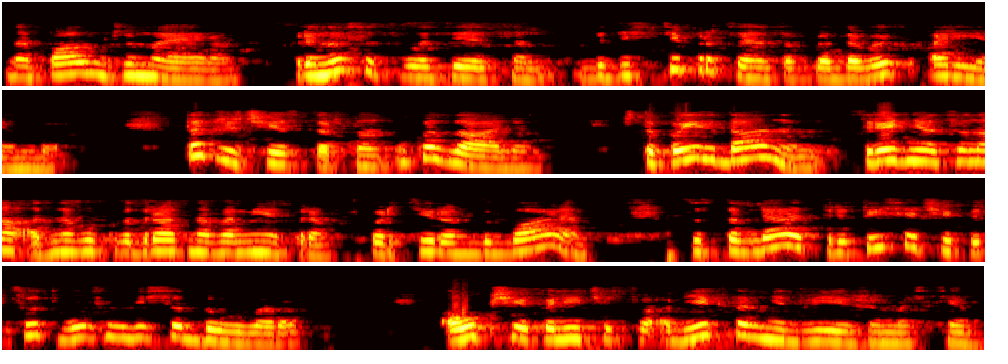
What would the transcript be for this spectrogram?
на Палм Джумейра, приносят владельцам до 10% годовых аренды. Также Честертон указали, что по их данным средняя цена одного квадратного метра в квартирах Дубая составляет 3580 долларов, а общее количество объектов недвижимости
